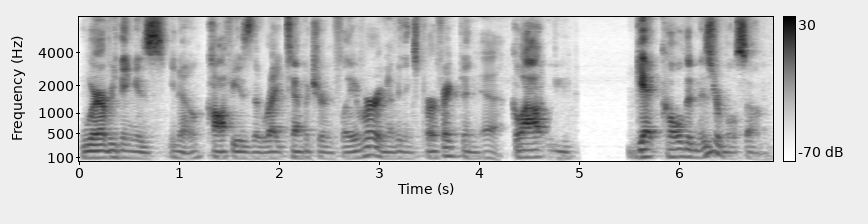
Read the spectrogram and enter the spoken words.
where everything is, you know, coffee is the right temperature and flavor and everything's perfect, and Yeah. go out and get cold and miserable some.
